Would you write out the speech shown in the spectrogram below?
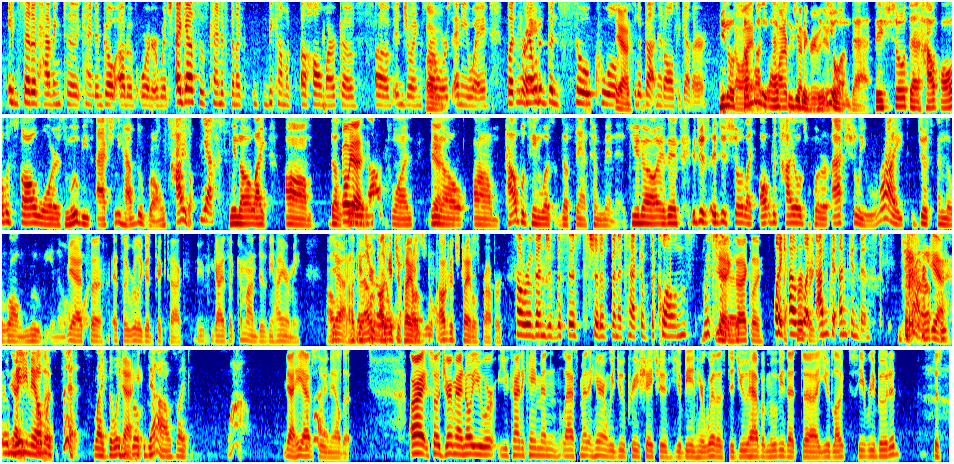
Instead of having to kind of go out of order, which I guess has kind of been a become a, a hallmark of of enjoying Star Of- Wars anyway. But that would have been so cool if we could have gotten it all together. You know, No, I somebody actually did 100% a agree with you. video on that. They showed that how all the Star Wars movies actually have the wrong titles. Yeah, You know, like um the Oh, yeah. last one, you Yeah. know, um Palpatine was the Phantom Menace, you know, and then it just it just showed like all the titles were actually right, just in the wrong movie in the wrong Yeah, it's order. a it's a really good TikTok. You guys like, come on, Disney, hire me. I'll, Yeah, I'll get your I'll get your titles. I'll get your titles proper. how Revenge of the Sith should have been Attack of the Clones, which Yeah, is exactly. like I was perfect. like I'm I'm convinced. yeah, Yeah, it, it yeah, made he nailed so it. much sense. Like the way Yeah, he broke it down, I was like, wow. Yeah, he absolutely nailed it. All right, so Jeremy, I know you were you kind of came in last minute here, and we do appreciate you you being here with us. Did you have a movie that uh, you'd like to see rebooted? Just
